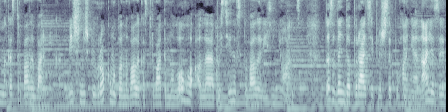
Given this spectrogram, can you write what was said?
ми кастрували барніка. Більше ніж півроку ми планували каструвати малого, але постійно вспливали різні нюанси. То за день до операції прийшли погані аналізи,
